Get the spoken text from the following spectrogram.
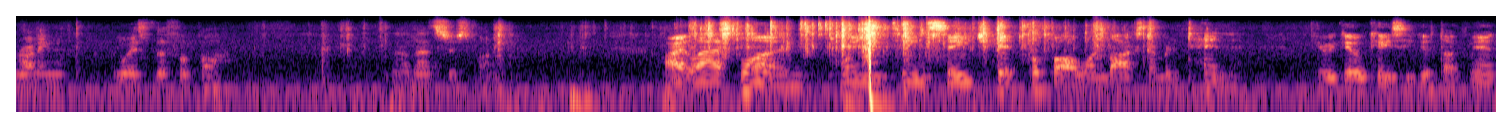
running with the football. Now that's just fun. All right, last one. 2018 Sage Hit Football, one box number 10. Here we go, Casey. Good luck, man.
